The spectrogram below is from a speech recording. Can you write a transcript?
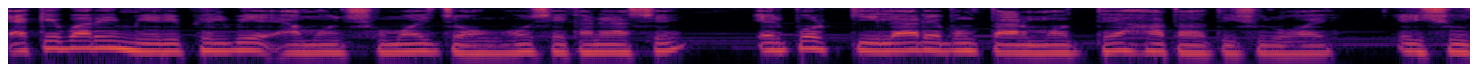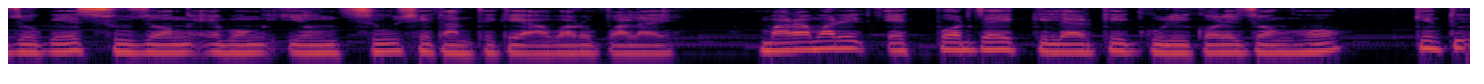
একেবারেই মেরে ফেলবে এমন সময় জংহো সেখানে আসে। এরপর কিলার এবং তার মধ্যে হাতাহাতি শুরু হয়। এই সুযোগে সুজং এবং ইয়নসু সেখান থেকে আবারও পালায়। মারামারির এক পর্যায়ে কিলারকে গুলি করে জংহো, কিন্তু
